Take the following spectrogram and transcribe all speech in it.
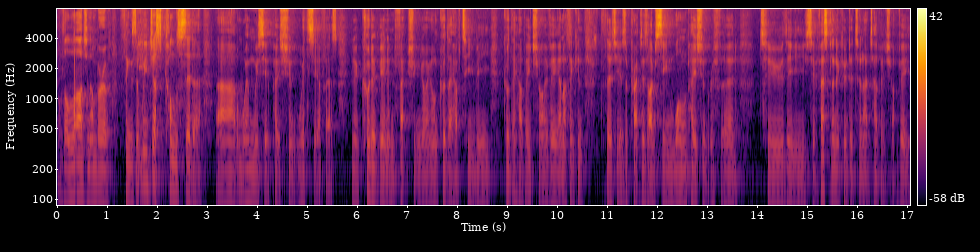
of the large number of things that we just consider uh, when we see a patient with CFS. You know, could it be an infection going on? Could they have TB? Could they have HIV? And I think in 30 years of practice, I've seen one patient referred to the CFS clinic who did turn out to have HIV,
